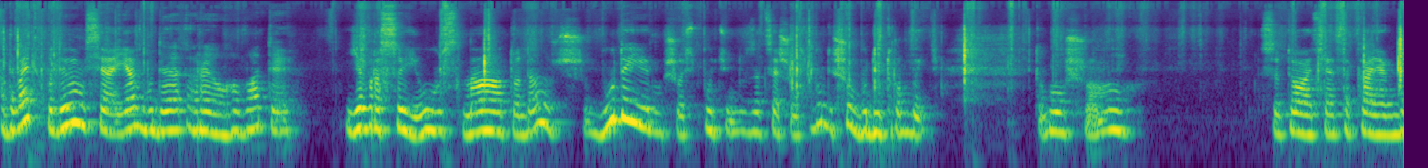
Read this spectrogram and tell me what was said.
А давайте подивимося, як буде реагувати Євросоюз, НАТО, да? ну буде їм щось Путіну за це щось буде, що будуть робити? Тому що ну, ситуація така, якби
